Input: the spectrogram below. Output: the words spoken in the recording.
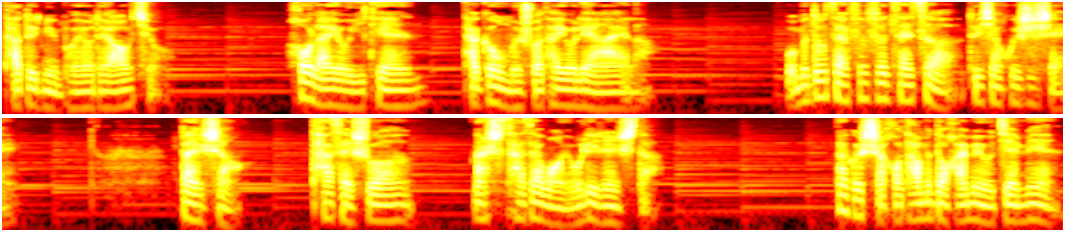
他对女朋友的要求。后来有一天，他跟我们说他又恋爱了，我们都在纷纷猜测对象会是谁。半晌，他才说。那是他在网游里认识的。那个时候他们都还没有见面。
